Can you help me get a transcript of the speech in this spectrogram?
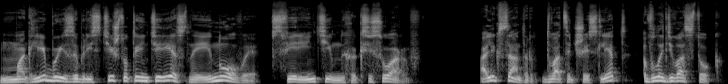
могли бы изобрести что-то интересное и новое в сфере интимных аксессуаров? Александр, 26 лет, Владивосток.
